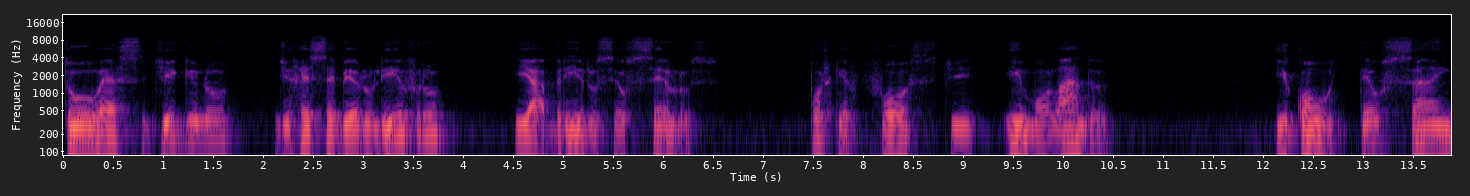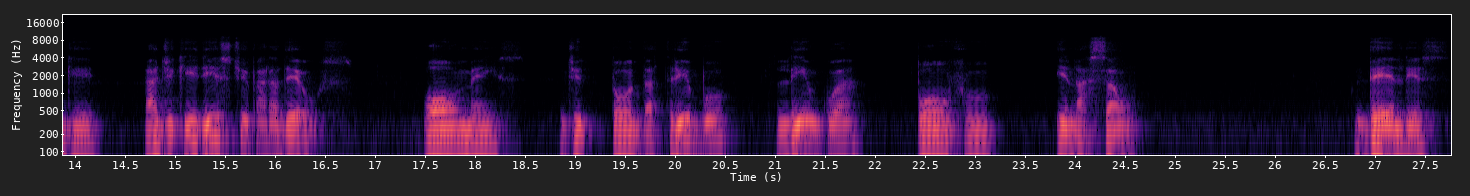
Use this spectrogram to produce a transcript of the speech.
Tu és digno de receber o livro e abrir os seus selos, porque foste imolado, e com o teu sangue adquiriste para Deus homens de toda tribo, língua, povo e nação. Deles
